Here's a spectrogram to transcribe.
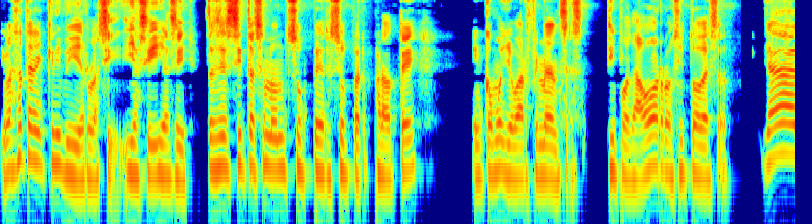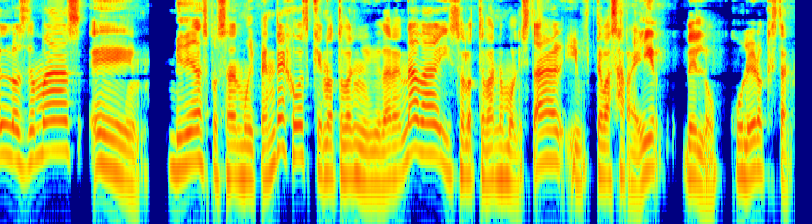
y vas a tener que dividirlo así y así y así. Entonces, si te hacen un súper, súper parote en cómo llevar finanzas, tipo de ahorros y todo eso. Ya los demás eh, videos pues son muy pendejos, que no te van a ayudar en nada y solo te van a molestar y te vas a reír de lo culero que están.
